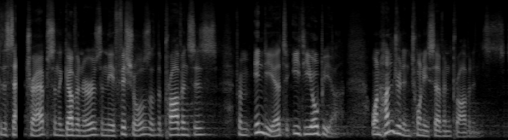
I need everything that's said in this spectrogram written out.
to the satraps and the governors and the officials of the provinces from India to Ethiopia, 127 provinces.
